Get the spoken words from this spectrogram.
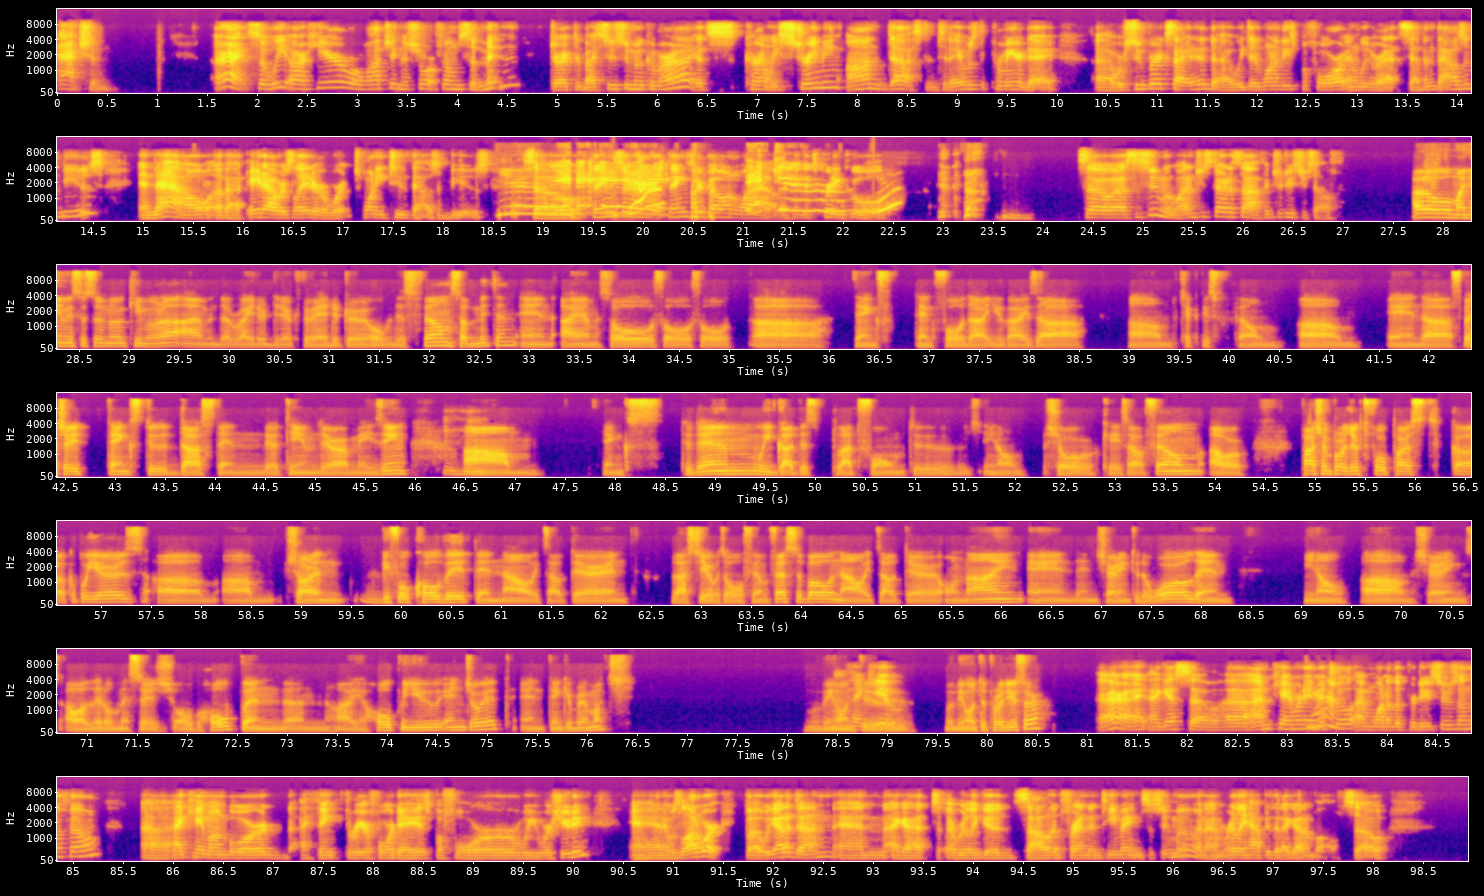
action. All right, so we are here. We're watching the short film Submittan, directed by Susumu Kimura. It's currently streaming on Dust, and today was the premiere day. Uh, we're super excited. Uh, we did one of these before, and we were at 7,000 views. And now, about eight hours later, we're at 22,000 views. Yay! So things are things are going wild. I think it's pretty cool. so, uh, Susumu, why don't you start us off? Introduce yourself. Hello, my name is Susumu Kimura. I'm the writer, director, editor of this film, Submittan, and I am so so so uh thanks thankful that you guys uh um check this film um and uh especially thanks to Dust and their team. They are amazing. Mm-hmm. Um, thanks to them, we got this platform to you know showcase our film, our passion project for past uh, couple years. Um um shot before covid and now it's out there. And last year was all film festival. Now it's out there online and then sharing to the world and you know um sharing our little message of hope. And, and i hope you enjoy it. And thank you very much. Moving on to you. moving on to producer all right, I guess so. Uh, I'm Cameron A. Yeah. Mitchell. I'm one of the producers on the film. Uh, I came on board, I think, three or four days before we were shooting, and it was a lot of work, but we got it done. And I got a really good, solid friend and teammate in Susumu, and I'm really happy that I got involved. So,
